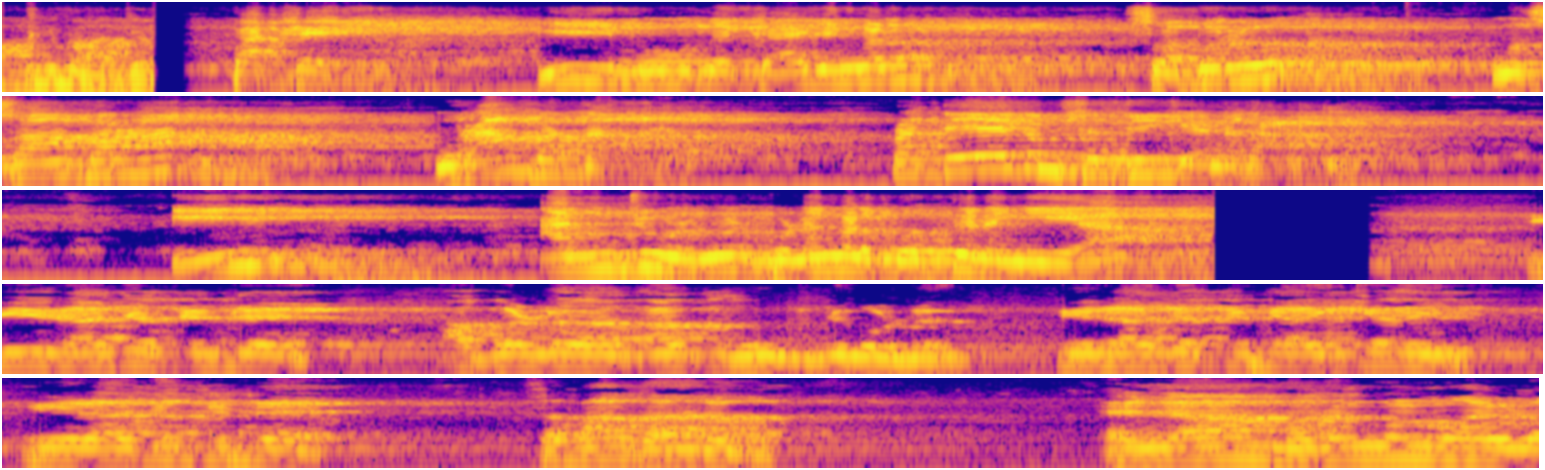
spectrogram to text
അഭിവാദ്യം പക്ഷേ ഈ മൂന്ന് കാര്യങ്ങൾ സ്വബുറ് മുസാബറ മുറാബത്ത പ്രത്യേകം ശ്രദ്ധിക്കേണ്ടതാണ്. ഈ അഞ്ചു ഗുണങ്ങളും ഒത്തിണങ്ങിയ ഈ രാജ്യത്തിന്റെ അഖണ്ഡത കാത്തു സൂക്ഷിച്ചുകൊണ്ട് ഈ രാജ്യത്തിന്റെ ഐക്യതയും ഈ രാജ്യത്തിന്റെ സമാധാനവും എല്ലാ മതങ്ങളുമായുള്ള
